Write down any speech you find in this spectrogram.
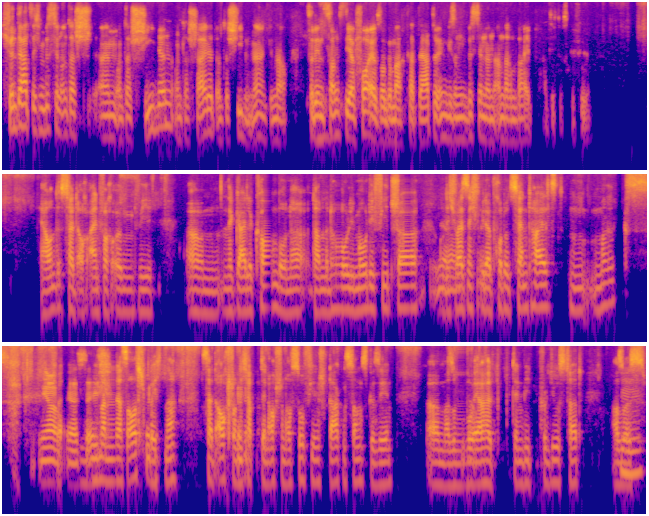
ich finde, der hat sich ein bisschen untersch ähm, unterschieden, unterscheidet, unterschieden, ne? Genau. Zu den Songs, die er vorher so gemacht hat. Der hatte irgendwie so ein bisschen einen anderen Vibe, hatte ich das Gefühl. Ja, und ist halt auch einfach irgendwie ähm, eine geile Combo, ne? Dann mit Holy Modi Feature. Und ich Ja, weiß nicht, wie der Produzent heißt. M- Marx. Ja, ja, wie man das ausspricht, ne? Ist halt auch schon, ich habe den auch schon auf so vielen starken Songs gesehen. Ähm, also wo er halt den Beat produced hat. Also Mhm. es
